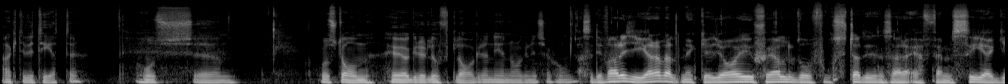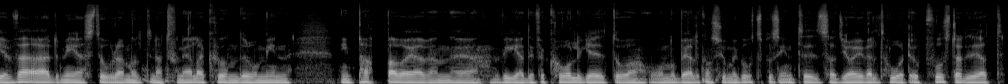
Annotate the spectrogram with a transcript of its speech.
aktiviteter hos eh, hos de högre luftlagren i en organisation? Alltså det varierar väldigt mycket. Jag är ju själv då fostrad i en FMCG-värld med stora multinationella kunder och min min pappa var även eh, vd för Colgate och, och Nobel Consumer Goods på sin tid. Så att jag är väldigt hårt uppfostrad i att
